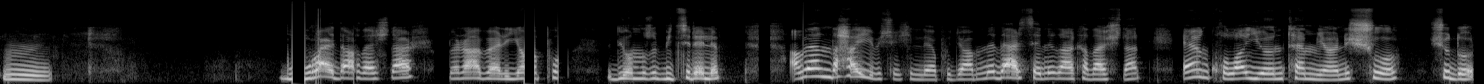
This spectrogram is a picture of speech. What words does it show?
Hmm. Burayı da arkadaşlar beraber yapıp videomuzu bitirelim. Ama ben daha iyi bir şekilde yapacağım. Ne derseniz arkadaşlar en kolay yöntem yani şu. Şudur.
